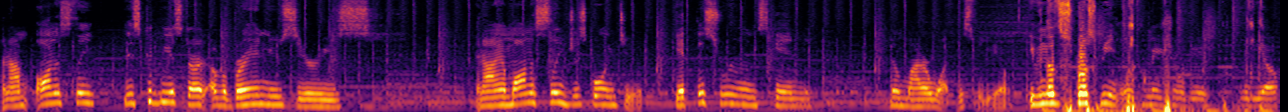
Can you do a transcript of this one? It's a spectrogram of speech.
And I'm honestly, this could be a start of a brand new series. And I am honestly just going to get this Ruin skin no matter what this video. Even though it's supposed to be an informational video,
